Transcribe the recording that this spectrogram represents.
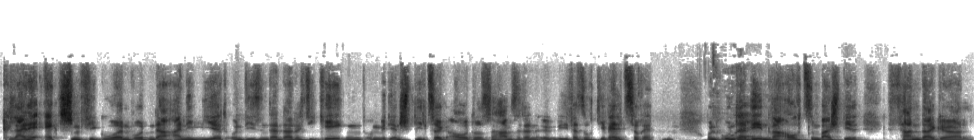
kleine Actionfiguren wurden da animiert und die sind dann da durch die Gegend und mit ihren Spielzeugautos haben sie dann irgendwie versucht, die Welt zu retten. Und Cool. unter denen war auch zum Beispiel Thunder Girl.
